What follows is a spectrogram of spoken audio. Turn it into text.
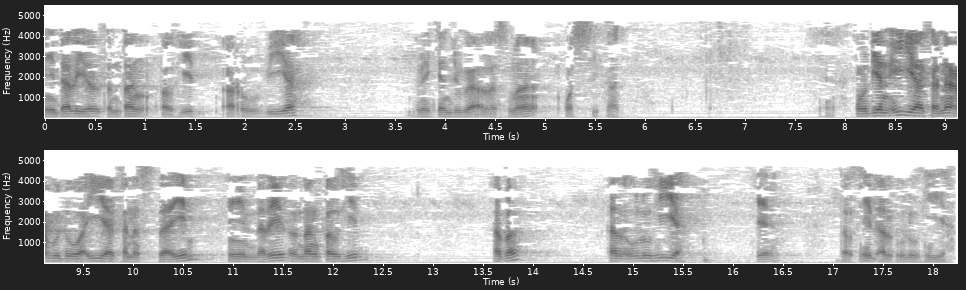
Ini dalil tentang tauhid ar-rububiyah. Demikian juga al-asma was sifat. Ya. Kemudian iyyaka na'budu wa iyyaka nasta'in. Ini dalil tentang tauhid apa? Al-uluhiyah. Ya. Tauhid al-uluhiyah.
